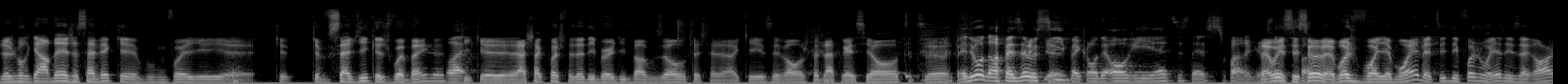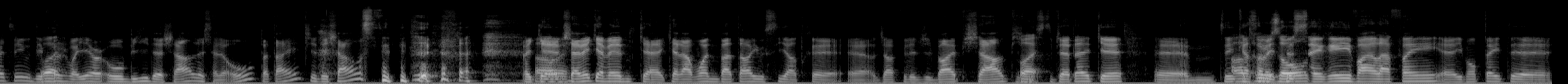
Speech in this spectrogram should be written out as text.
là, je vous regardais, je savais que vous me voyez, euh, que, que vous saviez que je jouais bien, là, puis que à chaque fois je faisais des birdies devant vous autres, j'étais là, ok, c'est bon, je fais de la pression, tout ça. Mais nous, on en faisait Fait aussi, que- fait qu'on on riait, c'était super. Ben oui, c'est ça. Ben moi, je voyais moins, mais tu sais, des fois, je voyais des erreurs, tu sais, ou des Ouais. fois, je voyais un OB de Charles. J'étais là, oh, peut-être, j'ai des chances. fait que Ah euh, ouais. je savais qu'il y avait une- qu'elle qu'elle allait avoir une bataille aussi entre euh, Jean-Philippe Gilbert et Charles. Puis je me suis dit peut-être que, euh, tu sais, Entre quand ça va être plus serré vers la fin, euh, ils vont peut-être. euh,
